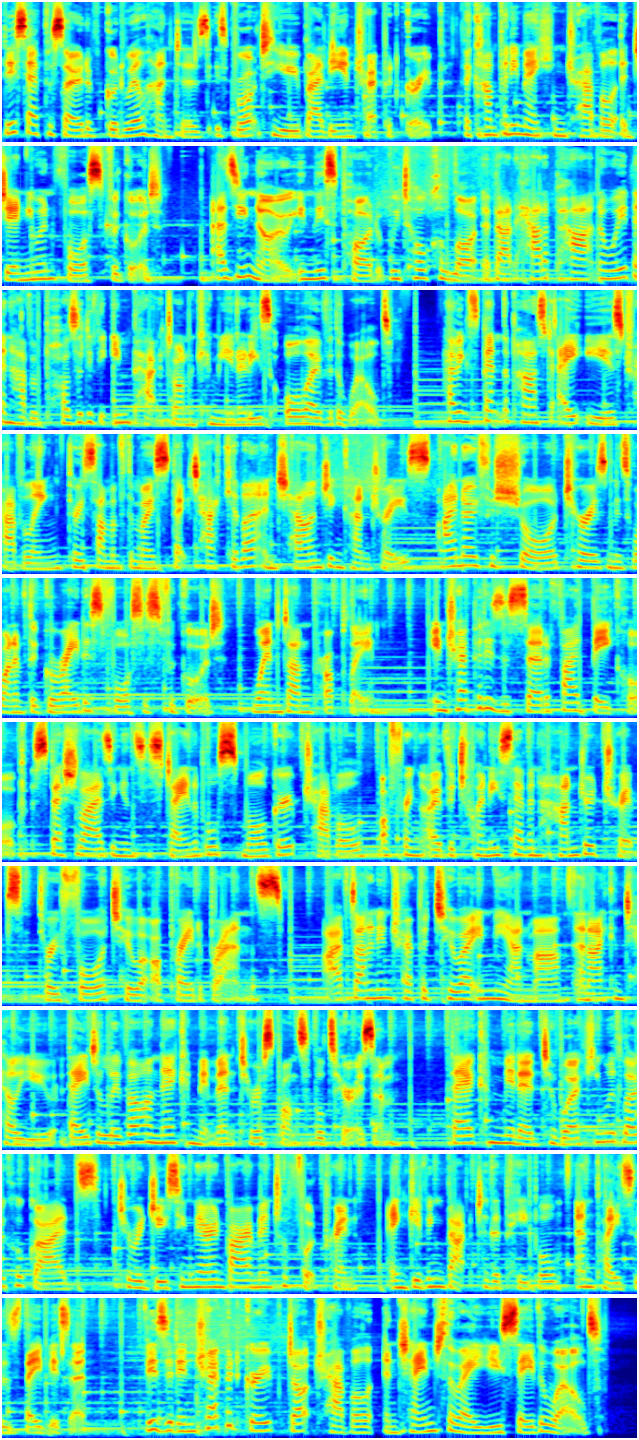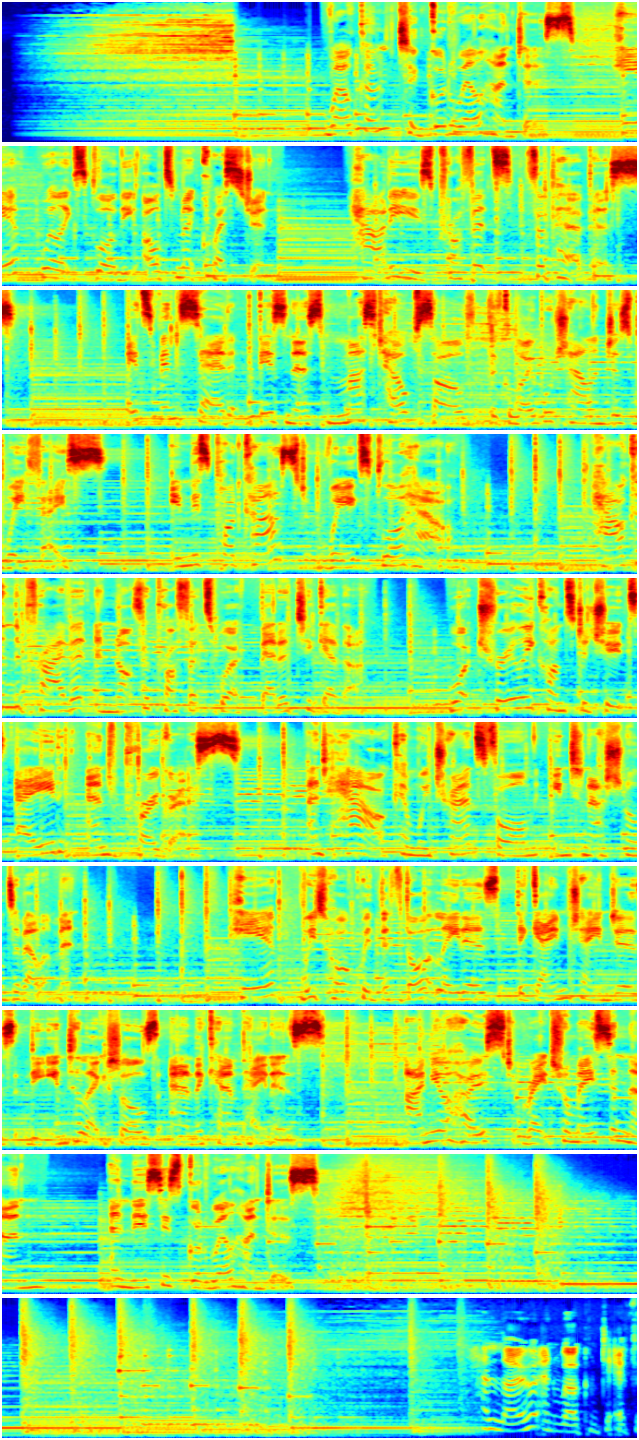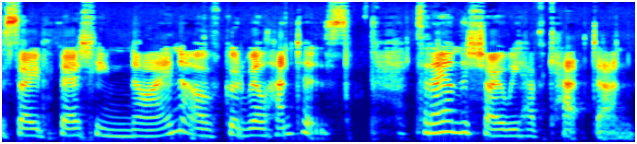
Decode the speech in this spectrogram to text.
This episode of Goodwill Hunters is brought to you by the Intrepid Group, the company making travel a genuine force for good. As you know, in this pod, we talk a lot about how to partner with and have a positive impact on communities all over the world. Having spent the past eight years travelling through some of the most spectacular and challenging countries, I know for sure tourism is one of the greatest forces for good when done properly. Intrepid is a certified B Corp specialising in sustainable small group travel, offering over 2,700 trips through four tour operator brands. I've done an Intrepid tour in Myanmar, and I can tell you they deliver on their commitment to responsible tourism. They are committed to working with local guides, to reducing their environmental footprint, and giving back to the people and places they visit. Visit intrepidgroup.travel and change the way you see the world. Welcome to Goodwill Hunters. Here we'll explore the ultimate question how to use profits for purpose. It's been said business must help solve the global challenges we face. In this podcast, we explore how. How can the private and not for profits work better together? What truly constitutes aid and progress? And how can we transform international development? We talk with the thought leaders, the game changers, the intellectuals, and the campaigners. I'm your host, Rachel Mason Nunn, and this is Goodwill Hunters. Hello, and welcome to episode 39 of Goodwill Hunters. Today on the show, we have Kat Dunn.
